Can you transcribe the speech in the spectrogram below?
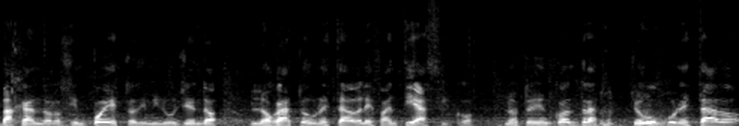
bajando los impuestos, disminuyendo los gastos de un Estado elefantiásico. No estoy en contra, yo busco un Estado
